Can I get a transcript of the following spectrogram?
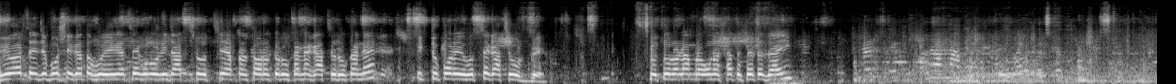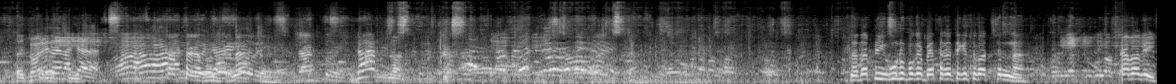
ভিউয়ার্স এই যে বসে হয়ে গেছে এখন উনি যাচ্ছে হচ্ছে আপনার চরকের ওখানে গাছের ওখানে। একটু পরে হচ্ছে গাছে উঠবে। তো চলুন আমরা ওনার সাথে সাথে যাই। দাদা আপনি কোনো প্রকার ব্যথা ট্যাথা কিছু পাচ্ছেন না? স্বাভাবিক।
